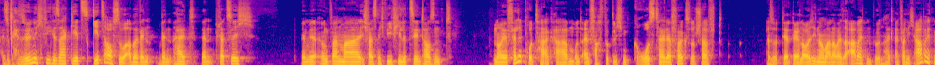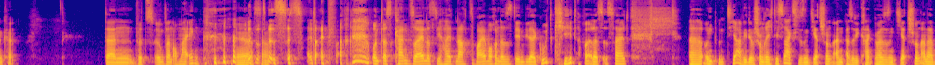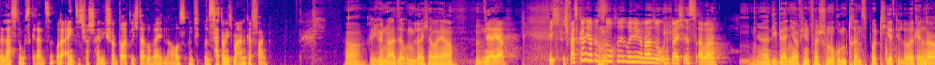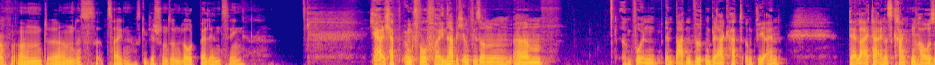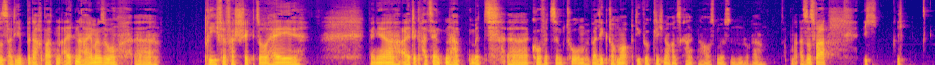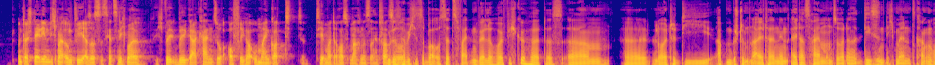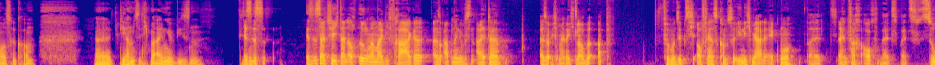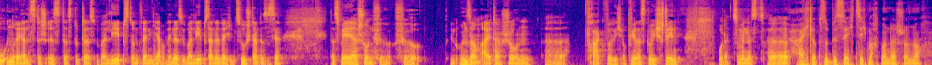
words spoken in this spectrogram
Also persönlich, wie gesagt, geht's geht's auch so. Aber wenn wenn halt wenn plötzlich, wenn wir irgendwann mal, ich weiß nicht, wie viele 10.000 neue Fälle pro Tag haben und einfach wirklich ein Großteil der Volkswirtschaft, also der der Leute, die normalerweise arbeiten würden, halt einfach nicht arbeiten können dann wird es irgendwann auch mal eng. Ja, das, das, ist halt einfach. Und das kann sein, dass die halt nach zwei Wochen, dass es denen wieder gut geht, aber das ist halt, äh, und, und ja, wie du schon richtig sagst, wir sind jetzt schon an, also die Krankenhäuser sind jetzt schon an der Belastungsgrenze oder eigentlich wahrscheinlich schon deutlich darüber hinaus und, und es hat noch nicht mal angefangen. Ja, regional sehr ungleich, aber ja. Hm. Ja, ja. Ich, ich weiß gar nicht, ob es so regional so ungleich ist, aber Ja, die werden ja auf jeden Fall schon rumtransportiert, die Leute. Genau. Und ähm, das zeigt, es gibt ja schon so ein Load Balancing. Ja, ich habe irgendwo, vorhin habe ich irgendwie so ein, ähm, irgendwo in, in Baden-Württemberg hat irgendwie ein, der Leiter eines Krankenhauses an die benachbarten Altenheime so äh, Briefe verschickt, so hey, wenn ihr alte Patienten habt mit äh, Covid-Symptomen, überlegt doch mal, ob die wirklich noch ins Krankenhaus müssen oder also es war, ich, ich unterstelle ihm nicht mal irgendwie, also es ist jetzt nicht mal, ich will, will gar kein so Aufreger, oh mein Gott, Thema daraus machen. Es ist einfach Gut, so. Das habe ich jetzt aber aus der zweiten Welle häufig gehört, dass ähm, äh, Leute, die ab einem bestimmten Alter in den Altersheimen und so weiter, die sind nicht mehr ins Krankenhaus gekommen. Äh, die haben sie nicht mehr eingewiesen. Die es ist, es ist natürlich dann auch irgendwann mal die Frage, also ab einem gewissen Alter, also ich meine, ich glaube, ab 75 aufwärts kommst du eh nicht mehr an der ECMO, weil es einfach auch, weil es so unrealistisch ist, dass du das überlebst und wenn ja, wenn du es überlebst, dann in welchem Zustand? Das ist ja, das wäre ja schon für für in unserem Alter schon äh, fragwürdig, ob wir das durchstehen oder zumindest. Äh, ja, ich glaube so bis 60 macht man das schon noch.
